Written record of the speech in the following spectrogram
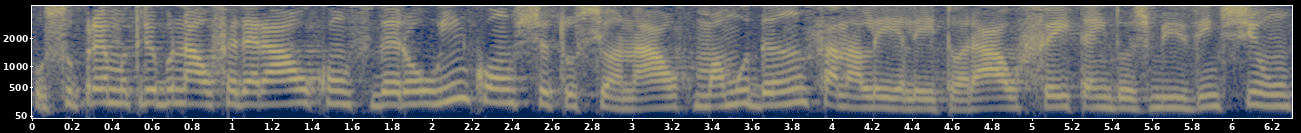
O Supremo Tribunal Federal considerou inconstitucional uma mudança na lei eleitoral feita em 2021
